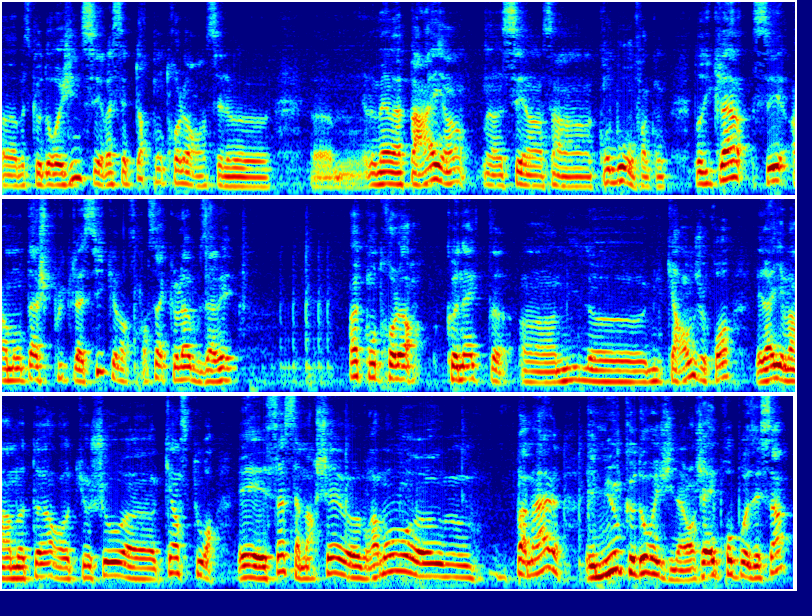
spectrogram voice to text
Euh, parce que d'origine, c'est récepteur-contrôleur. Hein. c'est le, euh, le, même appareil. Hein. Euh, c'est un, un, combo en fin de compte. Tandis que là, c'est un montage plus classique. Alors c'est pour ça que là, vous avez un contrôleur Connect un 1040 je crois et là il y avait un moteur Kyosho 15 tours et ça ça marchait vraiment pas mal et mieux que d'origine alors j'avais proposé ça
